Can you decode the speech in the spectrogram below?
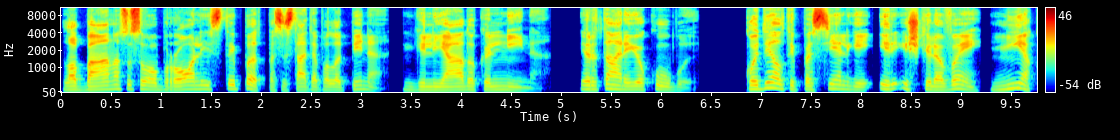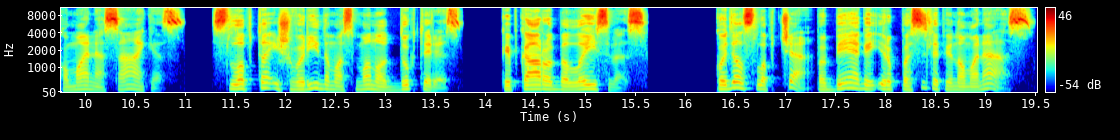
Labanas su savo broliais taip pat pasistatė palapinę Giliado kalnynę ir tarė Jokūbui, kodėl taip pasielgiai ir iškeliavai nieko man nesakęs, slapta išvarydamas mano dukteris, kaip karo belaisvės. Kodėl slapčia pabėgai ir pasislėpė nuo manęs?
